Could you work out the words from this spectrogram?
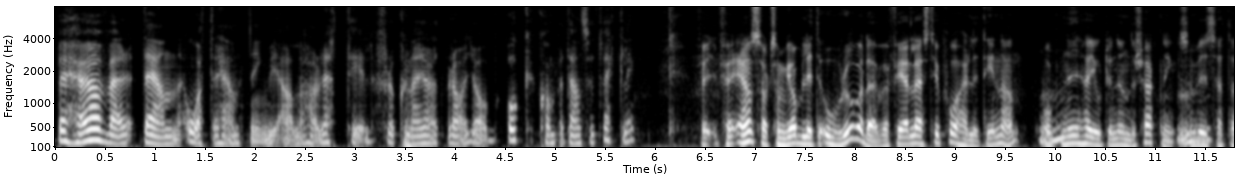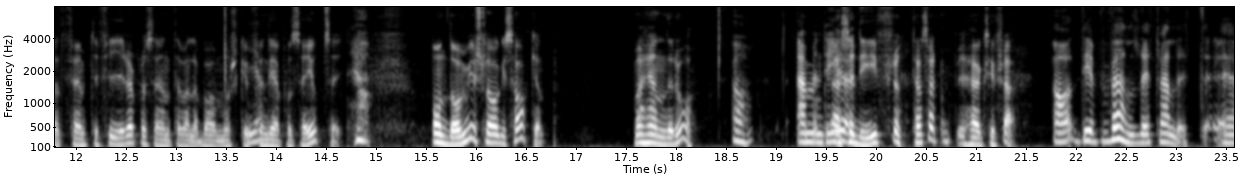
behöver den återhämtning vi alla har rätt till för att kunna mm. göra ett bra jobb och kompetensutveckling. För, för, en sak som jag blir lite oroad över, för jag läste ju på här lite innan mm. och ni har gjort en undersökning mm. som visat att 54% av alla barnmorskor ja. funderar på att säga upp sig. Ja. Om de gör slag i saken, vad händer då? Ja. Ja, men det är... Alltså det är fruktansvärt hög siffra. Ja, det är väldigt, väldigt eh,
